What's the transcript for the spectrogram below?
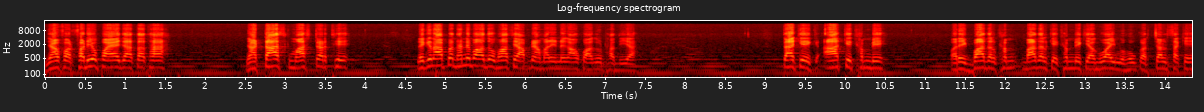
जहाँ पर फरियो पाया जाता था जहाँ टास्क मास्टर थे। लेकिन आपका धन्यवाद हो वहाँ से आपने हमारी निगाहों को आगे उठा दिया। ताकि एक आग के खंबे और एक बादल खम, बादल के खंबे की अगुवाई में होकर चल सके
